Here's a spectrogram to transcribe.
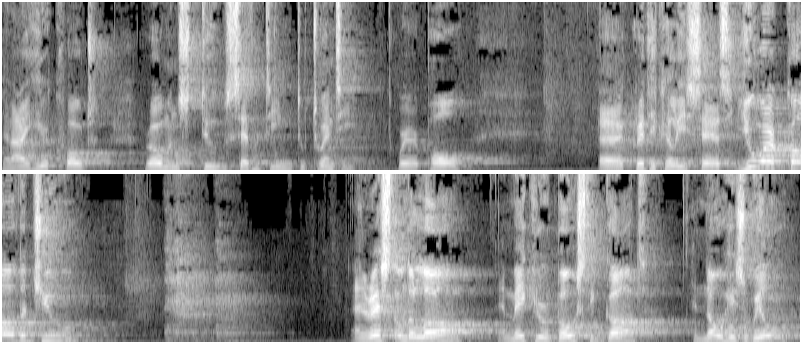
And I here quote Romans 2 17 to 20, where Paul uh, critically says, You are called a Jew, and rest on the law, and make your boast in God, and know His will,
